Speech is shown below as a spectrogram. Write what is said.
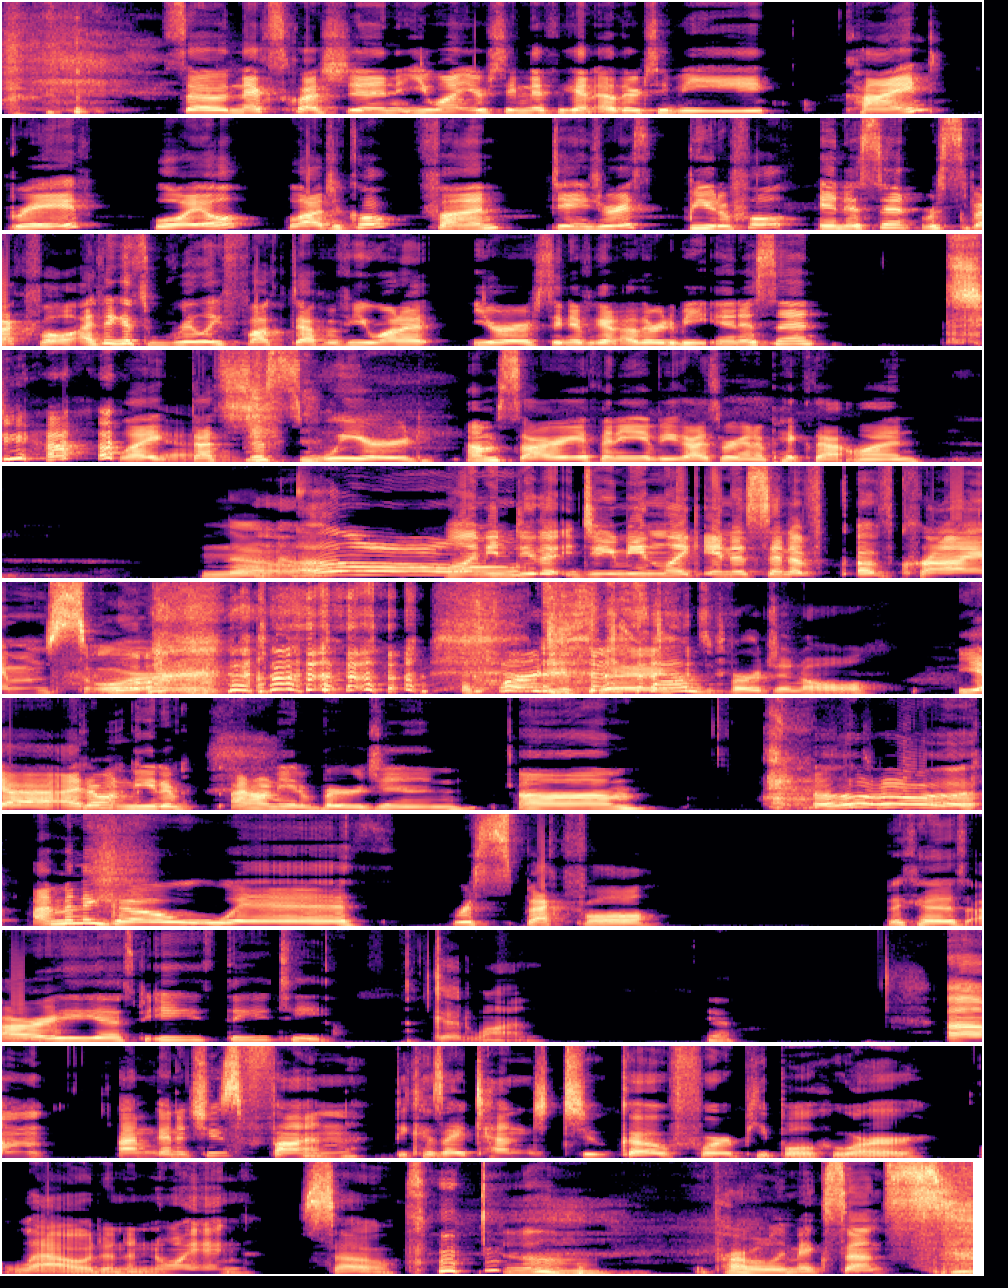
So next question, you want your significant other to be kind, brave, loyal, logical, fun, dangerous, beautiful, innocent, respectful. I think it's really fucked up if you want it, your significant other to be innocent. Yeah. Like Yeah. that's just weird. I'm sorry if any of you guys were going to pick that one. No. Oh. Well, I mean, do that? Do you mean like innocent of of crimes or? It's hard to say. It sounds virginal. Yeah, I don't need a I don't need a virgin. Um ugh, I'm going to go with respectful because R E S P E C T. Good one. Yeah. Um, I'm gonna choose fun because I tend to go for people who are loud and annoying. So Oh. it probably makes sense.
